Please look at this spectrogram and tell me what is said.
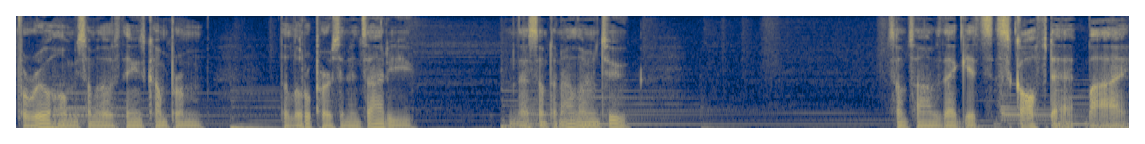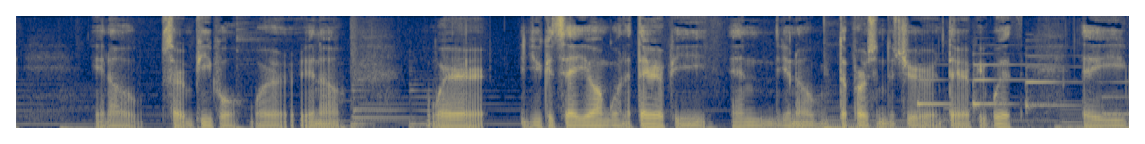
for real, homie, some of those things come from the little person inside of you. And that's something I learned too. Sometimes that gets scoffed at by, you know, certain people where you know where you could say yo i'm going to therapy and you know the person that you're in therapy with they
